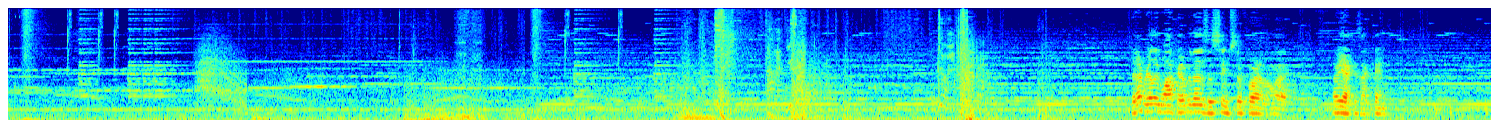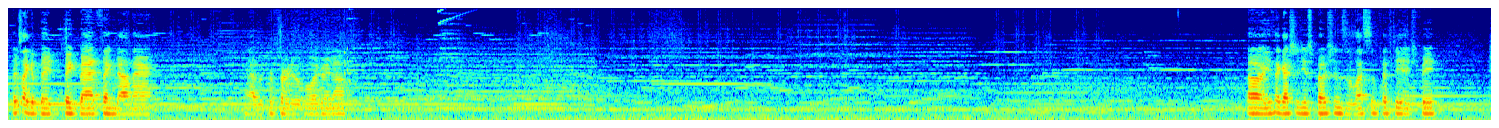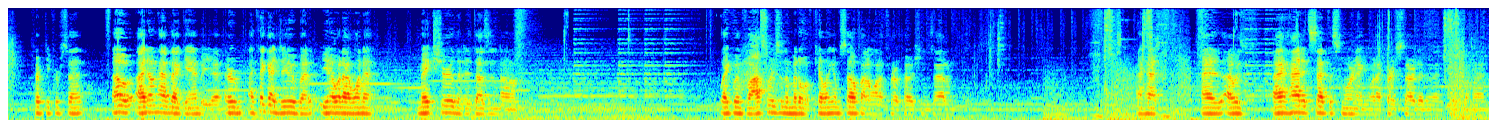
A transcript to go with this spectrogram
Did I really walk over those? This seems so far out of the way. Oh yeah, because I can. There's like a big, big bad thing down there. I would prefer to avoid right now. Oh, you think I should use potions of less than 50 HP? 50%? Oh, I don't have that gambit yet. Or I think I do, but you know what? I want to make sure that it doesn't. Um, like when Vossler's in the middle of killing himself, I don't want to throw potions at him. I had, I, I was, I had it set this morning when I first started, and then changed my mind.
